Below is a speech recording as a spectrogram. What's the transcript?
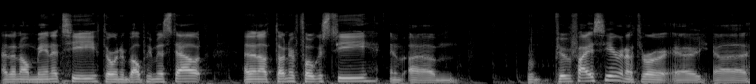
and then I'll Mana Tea, throw an Enveloping Mist out, and then I'll Thunder Focus Tea, and um, Vivify here, and I'll throw a, uh,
